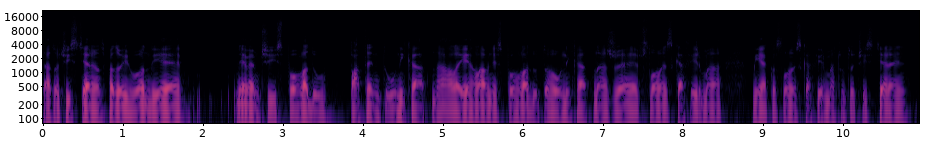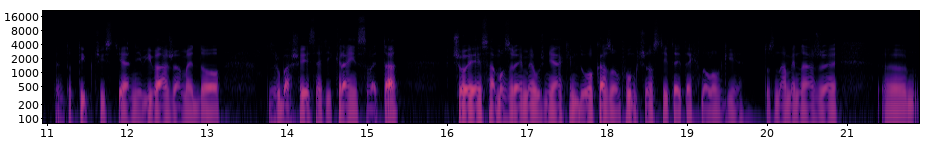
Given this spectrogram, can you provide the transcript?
Táto čistiareň odpadových vod je, neviem, či z pohľadu patentu unikátna, ale je hlavne z pohľadu toho unikátna, že slovenská firma, my ako slovenská firma túto čistiareň tento typ čistiarne vyvážame do zhruba 60 krajín sveta, čo je samozrejme už nejakým dôkazom funkčnosti tej technológie. To znamená, že um,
